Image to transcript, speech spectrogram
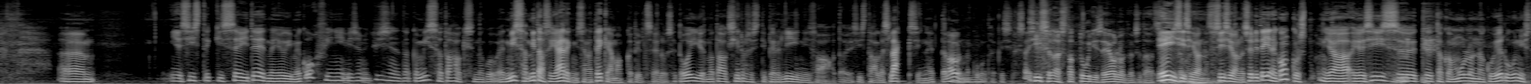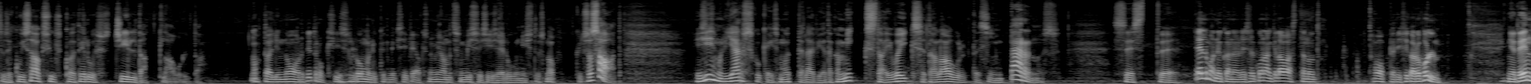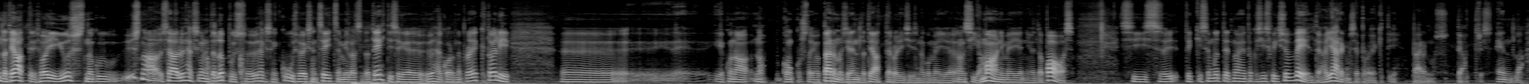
ja siis tekkis see idee, et me jõime kohvi niiviisi, ma küsisin, et aga mis sa tahaksid nagu, et mis sa, mida sa järgmisena tegema hakkad üldse elus, et oi, et ma tahaks hirmsasti Berliini saada ja siis ta alles läks sinna ette laulma mm, -hmm. kuhu ta ka siis sai. siis seda statuudis ei olnud veel seda? ei, siis ei olnud, siis ei olnud, see oli teine konkurss ja, ja siis, et, et aga mul on nagu eluunistus, et kui saaks ükskord elus Gildat laulda. noh, ta oli noor tüdruk, siis loomulikult miks ei peaks, no mina mõtlesin, mis see siis eluunistus, noh, küll sa saad ja siis mul järsku käis mõte läbi, et aga miks ta ei võiks seda laulda siin Pärnus, sest eh, Elmo Nügane oli seal kunagi lavastanud ooperi Figaro pulm. nii et Endla teatris oli just nagu üsna seal üheksakümnendate lõpus, üheksakümmend kuus, üheksakümmend seitse, millal seda tehti, see ühekordne projekt oli, eh, ja kuna noh, konkurss toimub Pärnus ja Endla teater oli siis nagu meie, on siiamaani meie nii-öelda baas, siis tekkis see mõte, et noh, et aga siis võiks ju veel teha järgmise projekti Pärnus teatris, Endla.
